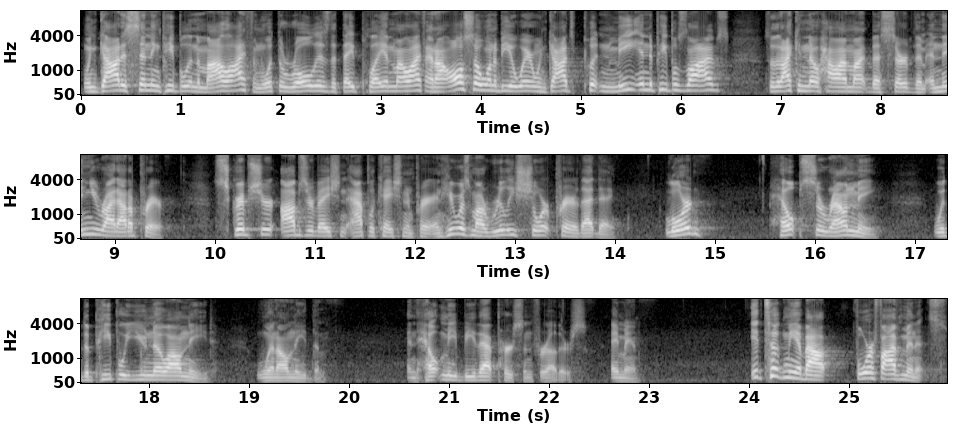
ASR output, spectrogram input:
when God is sending people into my life and what the role is that they play in my life. And I also want to be aware when God's putting me into people's lives so that I can know how I might best serve them. And then you write out a prayer scripture, observation, application, and prayer. And here was my really short prayer that day Lord, Help surround me with the people you know I'll need when I'll need them. And help me be that person for others. Amen. It took me about four or five minutes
